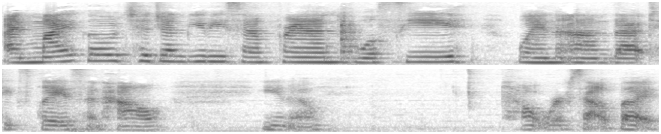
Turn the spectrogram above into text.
I might go to Gen Beauty San Fran. We'll see when um, that takes place and how, you know, how it works out. But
